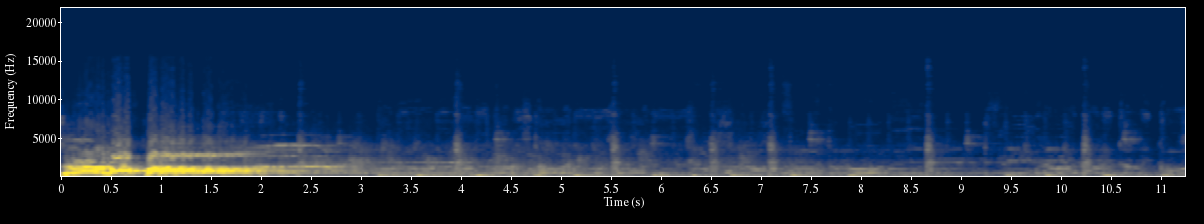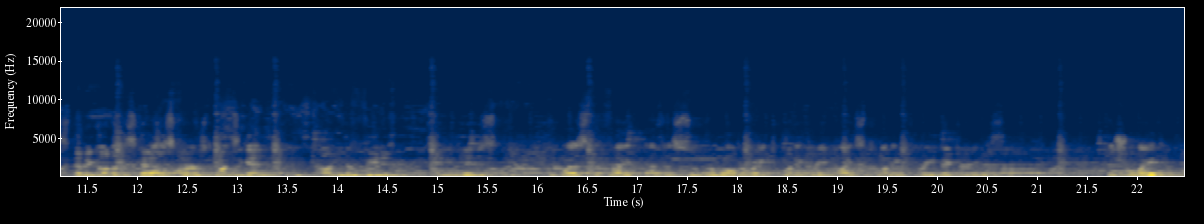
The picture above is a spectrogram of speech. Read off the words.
Zerafa. Stepping onto the scales first, once again, undefeated in his quest to fight as a super welterweight, 23 fights, 23 victories. Official weight,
